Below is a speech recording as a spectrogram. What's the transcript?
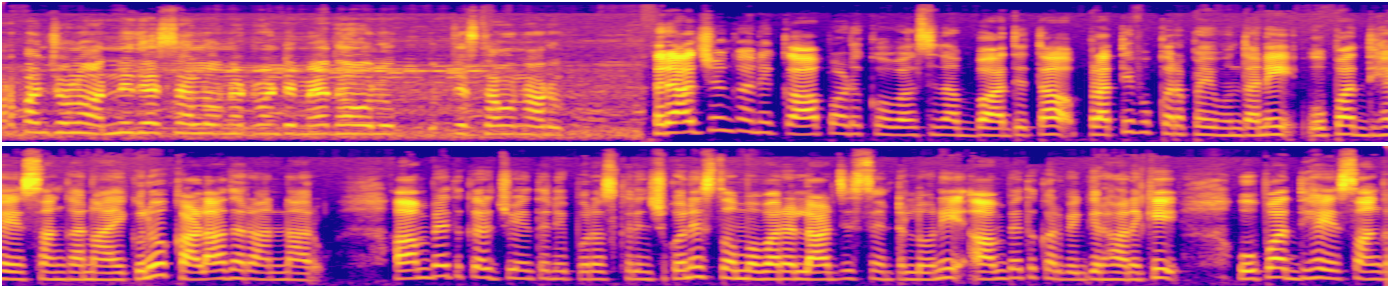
ప్రపంచంలో అన్ని దేశాల్లో ఉన్నటువంటి మేధావులు గుర్తిస్తూ ఉన్నారు. రాజ్యాంగాన్ని కాపాడుకోవాల్సిన బాధ్యత ప్రతి ఒక్కరిపై ఉందని ఉపాధ్యాయ సంఘ నాయకులు కళాధర అన్నారు. అంబేద్కర్ జయంతిని పురస్కరించుకుని సోమవారం లార్జీ సెంటర్లోని అంబేద్కర్ విగ్రహానికి ఉపాధ్యాయ సంఘ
